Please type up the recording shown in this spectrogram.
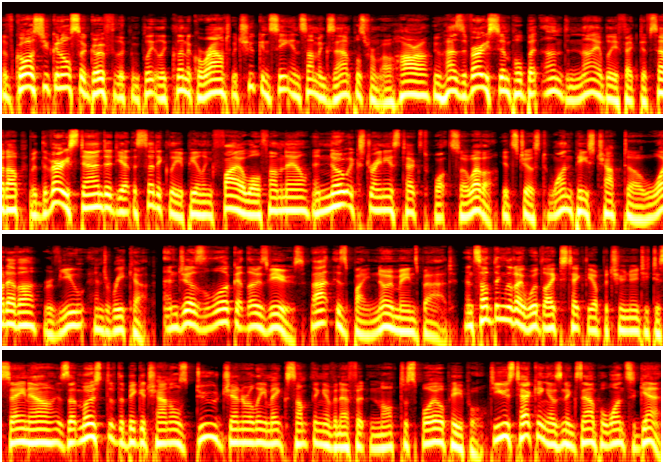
Of course, you can also go for the completely clinical route, which you can see in some examples from Ohara, who has a very simple but undeniably effective setup with the very standard yet aesthetically appealing firewall thumbnail and no extraneous text whatsoever. It's just One Piece chapter whatever, review and recap. And just look at those views. That is by no means bad. And something that I would like to take the opportunity to say now is that most of the bigger channels do generally make something of an effort not to spoil people. To use Tekking as an example once again,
